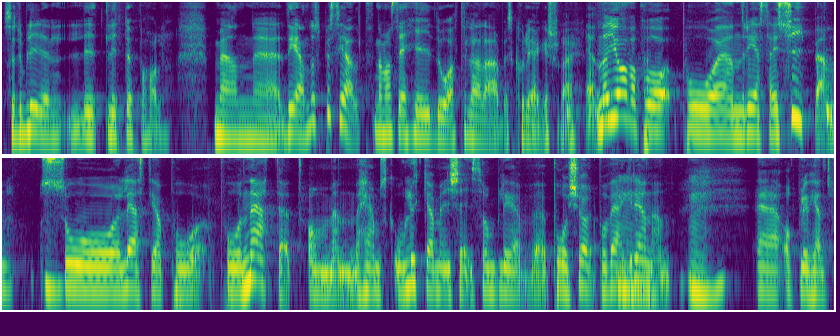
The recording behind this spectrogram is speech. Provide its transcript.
Så det blir en lit, lite uppehåll. Men eh, det är ändå speciellt när man säger hej då till alla arbetskollegor sådär. Ja, När jag var på, på en resa i Cypern så läste jag på, på nätet om en hemsk olycka med en tjej som blev påkörd på vägrenen. Eh, och blev helt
